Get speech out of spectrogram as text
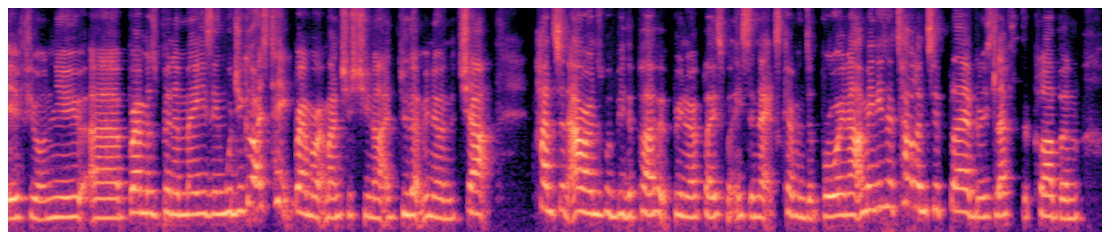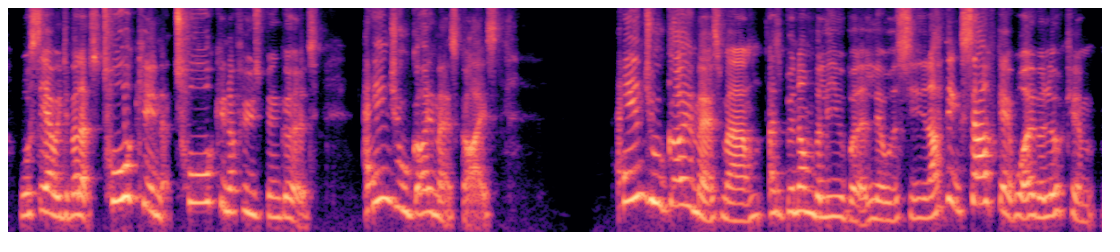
if you're new. Uh, Bremer's been amazing. Would you guys take Bremer at Manchester United? Do let me know in the chat. Hansen Aarons would be the perfect Bruno replacement. He's the next Kevin De Bruyne. I mean, he's a talented player, but he's left the club, and we'll see how he develops. Talking, talking of who's been good, Angel Gomes, guys. Angel Gomes, man, has been unbelievable at Lille this season. I think Southgate will overlook him.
